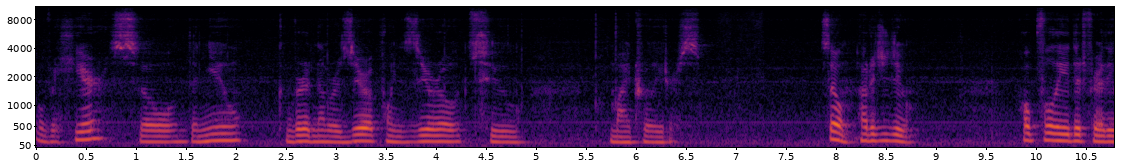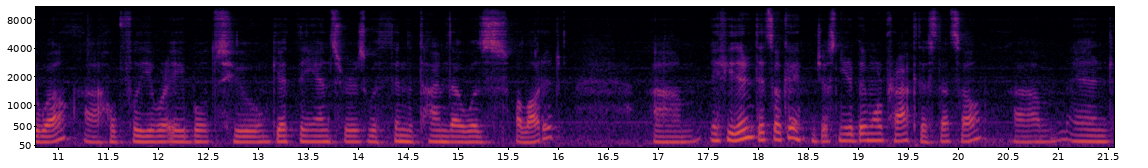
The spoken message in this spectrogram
over here. So the new converted number is 0.02 microliters. So, how did you do? Hopefully you did fairly well. Uh, hopefully you were able to get the answers within the time that was allotted. Um, if you didn't, it's okay. You just need a bit more practice, that's all. Um, and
